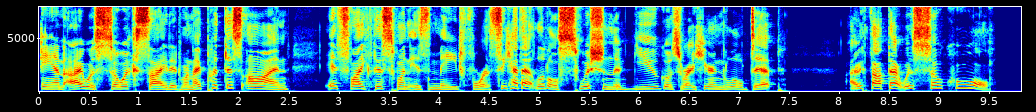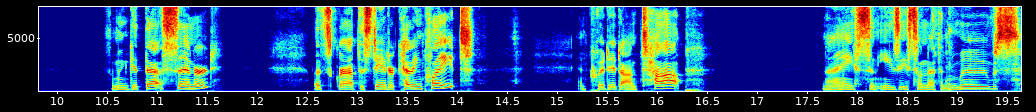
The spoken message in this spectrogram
And I was so excited when I put this on. It's like this one is made for it. See how that little swish in the U goes right here in the little dip? I thought that was so cool. So I'm going to get that centered. Let's grab the standard cutting plate and put it on top. Nice and easy so nothing moves.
